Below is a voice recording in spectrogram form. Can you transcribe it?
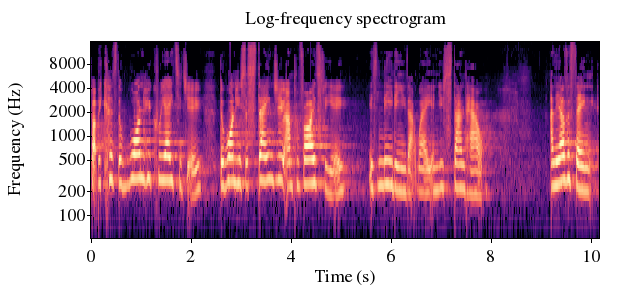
but because the one who created you, the one who sustains you and provides for you, is leading you that way, and you stand out. And the other thing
